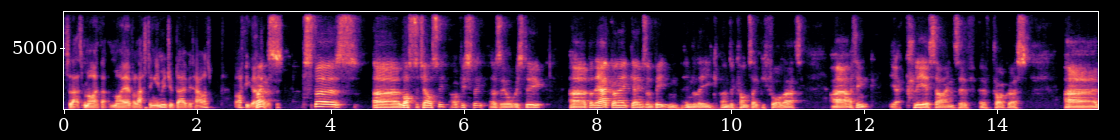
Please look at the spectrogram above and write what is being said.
So that's my that, my everlasting image of David Howells. But off you go, Thanks. Jonathan. Spurs uh, lost to Chelsea, obviously, as they always do. Uh, but they had gone eight games unbeaten in the league under Conte before that. Uh, I think, yeah, clear signs of, of progress. Uh,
